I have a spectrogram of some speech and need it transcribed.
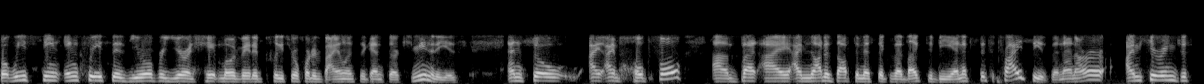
But we've seen increases year over year in hate motivated police reported violence against our communities. And so I, I'm hopeful, um, but I, I'm not as optimistic as I'd like to be. And it's it's Pride season, and our I'm hearing just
